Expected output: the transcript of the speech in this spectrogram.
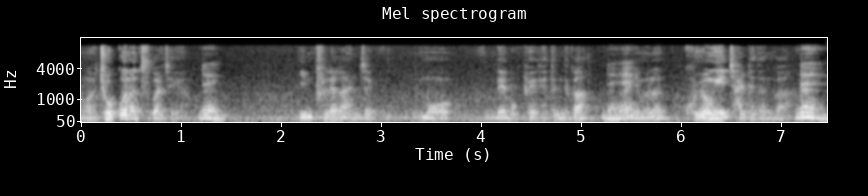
어, 조건은 두 가지예요. 네. 인플레가 안정 뭐 내 목표에 되든가 네. 아니면은 고용이 잘 되든가. 네.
